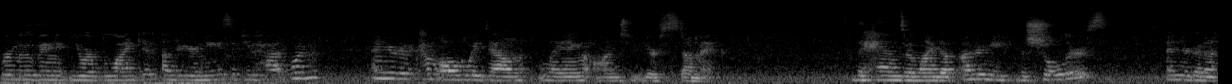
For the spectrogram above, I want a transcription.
removing your blanket under your knees if you had one, and you're gonna come all the way down, laying onto your stomach. The hands are lined up underneath the shoulders, and you're gonna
